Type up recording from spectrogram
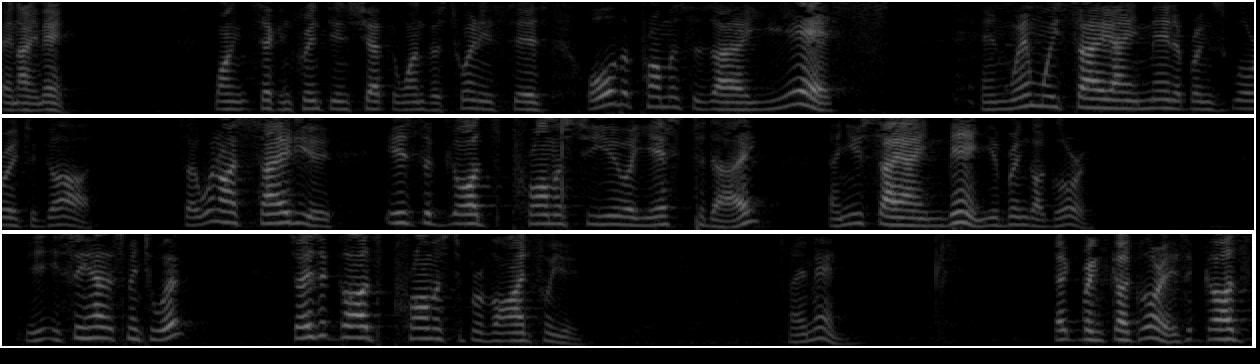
and amen. 1, 2 Corinthians chapter 1 verse 20 says, all the promises are yes. And when we say amen, it brings glory to God. So when I say to you, is the God's promise to you a yes today? And you say amen, you bring God glory. You see how that's meant to work? So is it God's promise to provide for you? Amen. That brings God glory. Is it God's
